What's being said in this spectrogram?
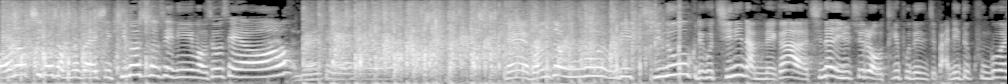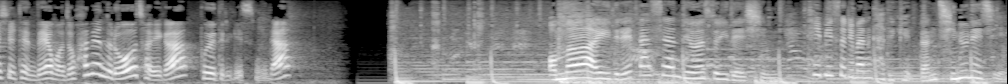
언어치료 전문가이신 김하수 선생님 어서 오세요. 안녕하세요. 네, 먼저 우리, 진우 그리고 진이 남매가 지난 일주일을 어떻게 보냈는지 많이들 궁금하실 텐데요. 먼저 화면으로 저희가 보여드리겠습니다. 엄마와 아이들의 따스한 대화 소리 대신 TV 소리만 가득했던 진훈의 집.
